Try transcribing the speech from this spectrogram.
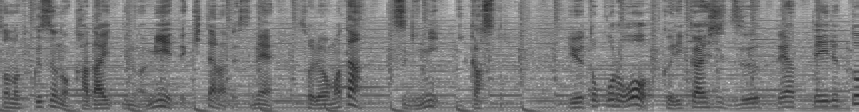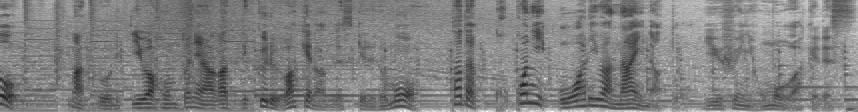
その複数の課題っていうのが見えてきたらですねそれをまた次に生かすというところを繰り返しずっとやっているとまあクオリティは本当に上がってくるわけなんですけれどもただここに終わりはないなというふうに思うわけです。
